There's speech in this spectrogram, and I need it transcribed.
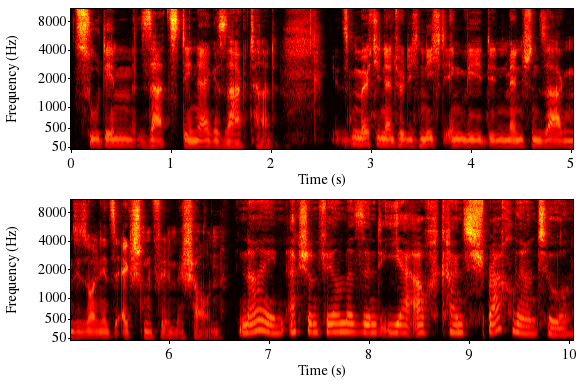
zu dem Satz, den er gesagt hat. Jetzt möchte ich natürlich nicht irgendwie den Menschen sagen, sie sollen jetzt Actionfilme schauen. Nein, Actionfilme sind ja auch kein Sprachlerntool.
